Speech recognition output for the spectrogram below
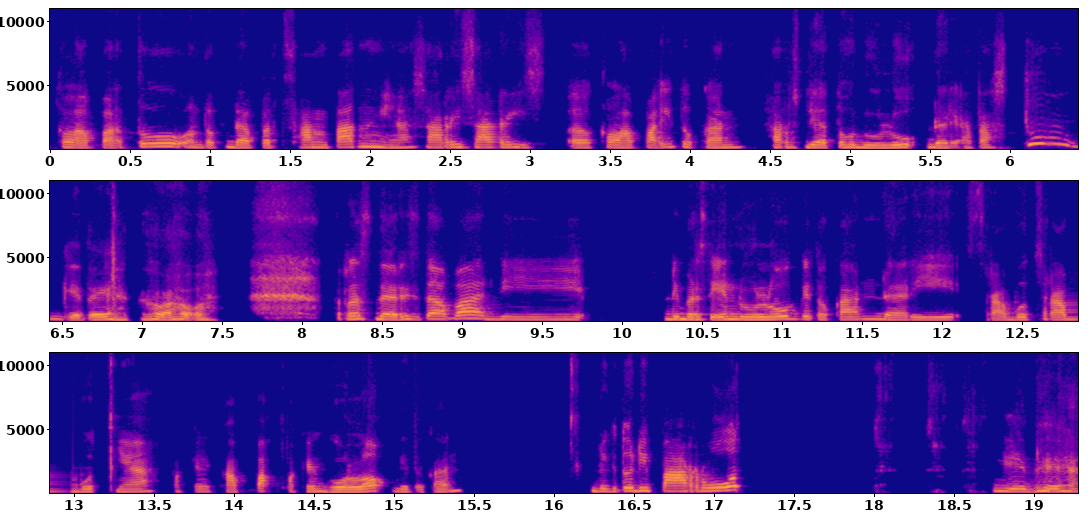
Kelapa tuh untuk dapat santannya, sari-sari uh, kelapa itu kan harus jatuh dulu dari atas tuh gitu ya ke bawah. Terus dari situ apa di dibersihin dulu gitu kan dari serabut-serabutnya pakai kapak, pakai golok gitu kan. Udah gitu diparut gitu ya.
